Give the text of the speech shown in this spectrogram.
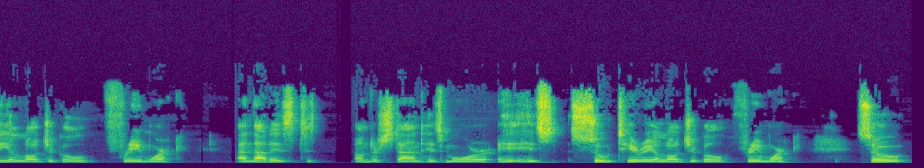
theological framework, and that is to understand his more his soteriological framework. So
